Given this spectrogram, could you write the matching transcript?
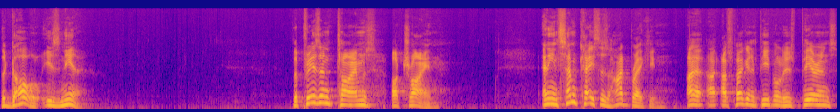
the goal is near. The present times are trying, and in some cases, heartbreaking. I, have spoken to people whose parents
